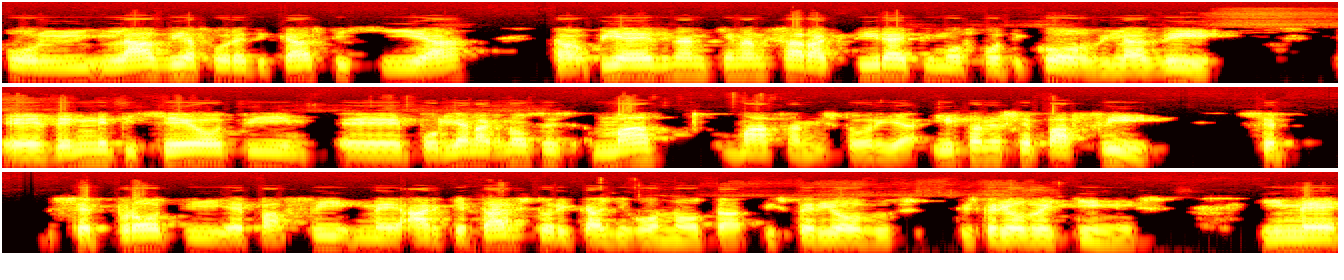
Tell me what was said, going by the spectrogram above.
πολλά διαφορετικά στοιχεία τα οποία έδιναν και έναν χαρακτήρα επιμορφωτικό. Δηλαδή, ε, δεν είναι τυχαίο ότι ε, πολλοί αναγνώστες μάθ, μάθαν ιστορία. Ήρθαν σε επαφή, σε, σε πρώτη επαφή με αρκετά ιστορικά γεγονότα της περίοδους, της περίοδου εκείνης. Είναι,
